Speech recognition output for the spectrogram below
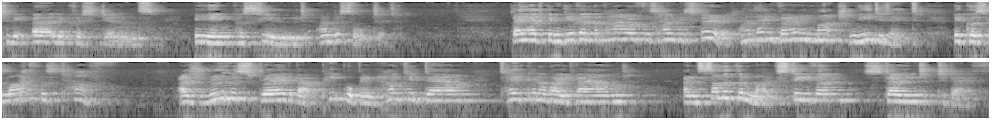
to the early Christians being pursued and assaulted. They had been given the power of the Holy Spirit, and they very much needed it because life was tough. As rumours spread about people being hunted down, taken away bound, and some of them, like Stephen, stoned to death.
